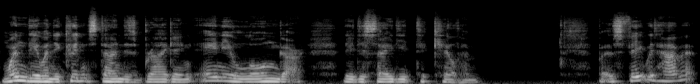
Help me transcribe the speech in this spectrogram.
One day, when they couldn't stand his bragging any longer, they decided to kill him. But as fate would have it,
